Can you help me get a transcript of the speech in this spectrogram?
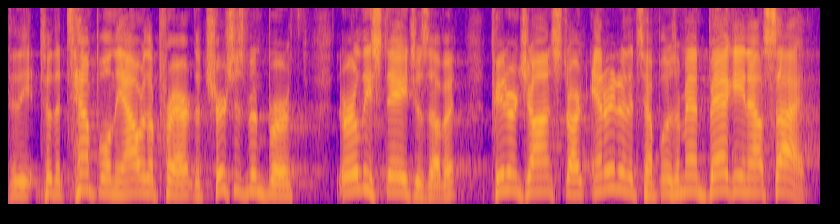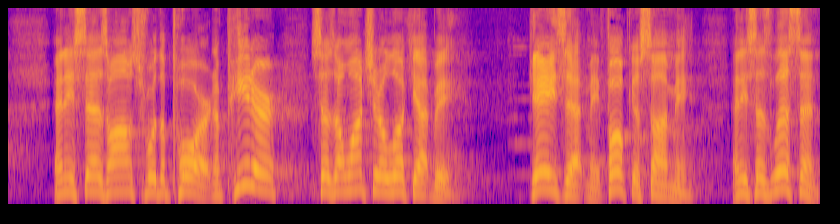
to, the, to the temple in the hour of the prayer. The church has been birthed, the early stages of it. Peter and John start entering into the temple. There's a man begging outside, and he says, Alms for the poor. Now, Peter says, I want you to look at me. Gaze at me, focus on me. And he says, Listen,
